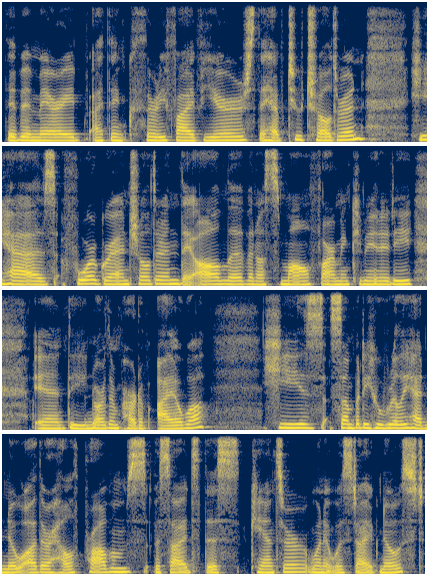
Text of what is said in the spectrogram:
They've been married, I think, 35 years. They have two children. He has four grandchildren. They all live in a small farming community in the northern part of Iowa. He's somebody who really had no other health problems besides this cancer when it was diagnosed.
